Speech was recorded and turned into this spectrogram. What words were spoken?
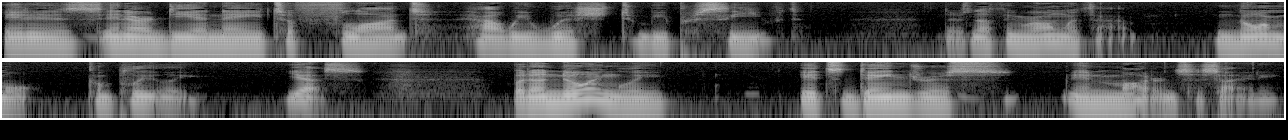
it is in our DNA to flaunt how we wish to be perceived. There's nothing wrong with that. Normal, completely. Yes. But unknowingly, it's dangerous in modern society.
